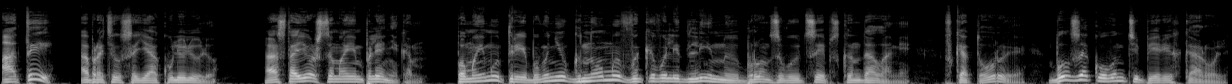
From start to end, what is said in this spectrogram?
А ты, — обратился я к Улюлюлю, — остаешься моим пленником». По моему требованию гномы выковали длинную бронзовую цепь с кандалами, в которые был закован теперь их король.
